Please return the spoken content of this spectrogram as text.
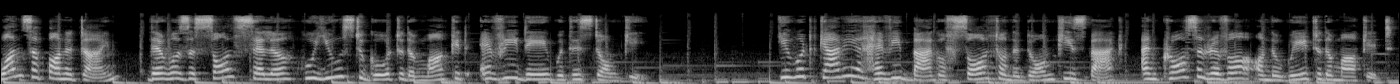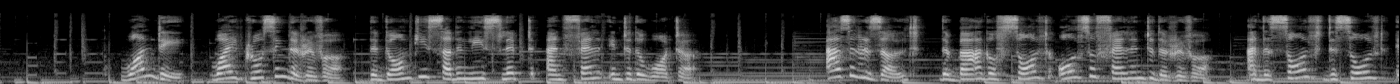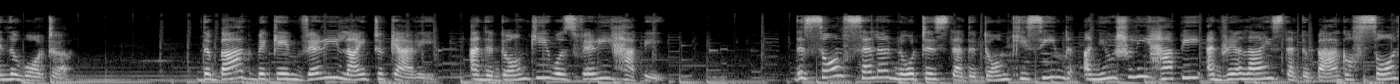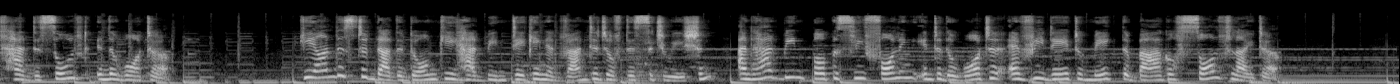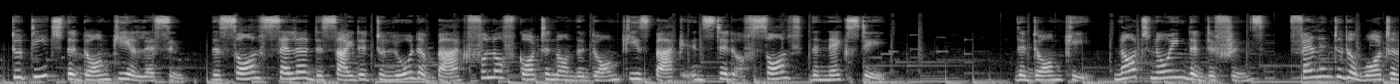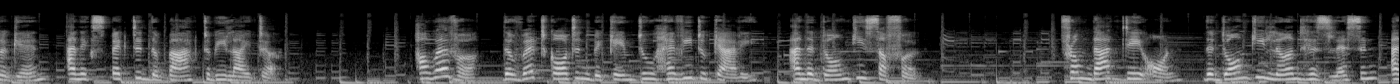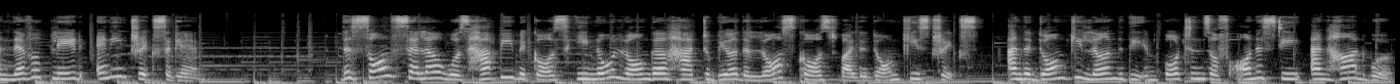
Once upon a time, there was a salt seller who used to go to the market every day with his donkey. He would carry a heavy bag of salt on the donkey's back and cross a river on the way to the market. One day, while crossing the river, the donkey suddenly slipped and fell into the water. As a result, the bag of salt also fell into the river, and the salt dissolved in the water. The bag became very light to carry, and the donkey was very happy. The salt seller noticed that the donkey seemed unusually happy and realized that the bag of salt had dissolved in the water. He understood that the donkey had been taking advantage of this situation and had been purposely falling into the water every day to make the bag of salt lighter. To teach the donkey a lesson, the salt seller decided to load a bag full of cotton on the donkey's back instead of salt the next day. The donkey, not knowing the difference, fell into the water again and expected the bag to be lighter. However, the wet cotton became too heavy to carry, and the donkey suffered. From that day on, the donkey learned his lesson and never played any tricks again. The salt seller was happy because he no longer had to bear the loss caused by the donkey's tricks, and the donkey learned the importance of honesty and hard work.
